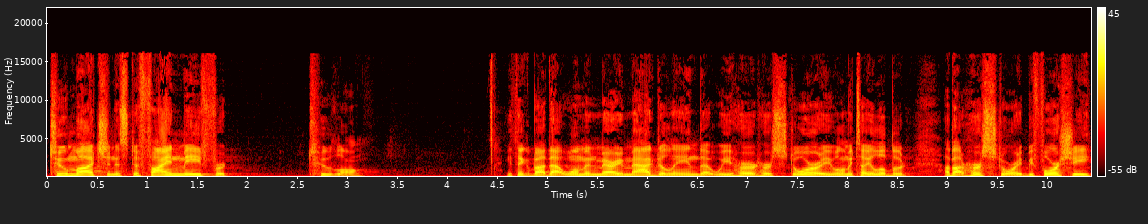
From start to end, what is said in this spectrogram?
too much and it's defined me for too long. You think about that woman, Mary Magdalene, that we heard her story. Well, let me tell you a little bit about her story. Before she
